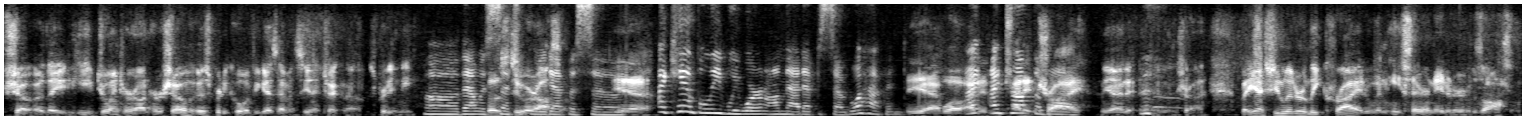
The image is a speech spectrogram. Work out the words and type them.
show. Or they he joined her on her show. It was pretty cool. If you guys haven't seen it, check it out. It's pretty neat. Oh, that was Those such a great awesome. episode. Yeah. I can't believe we weren't on that episode. What happened? Yeah, well, I, I- didn't. I I, didn't the try. Yeah, I didn't, I didn't try. But yeah, she literally cried when he serenaded her. It was awesome.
